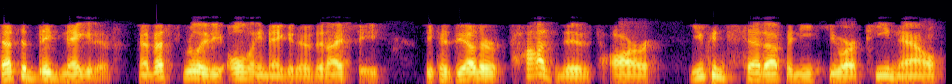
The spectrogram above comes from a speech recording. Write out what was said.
that's a big negative. Now, that's really the only negative that I see because the other positives are you can set up an EQRP now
